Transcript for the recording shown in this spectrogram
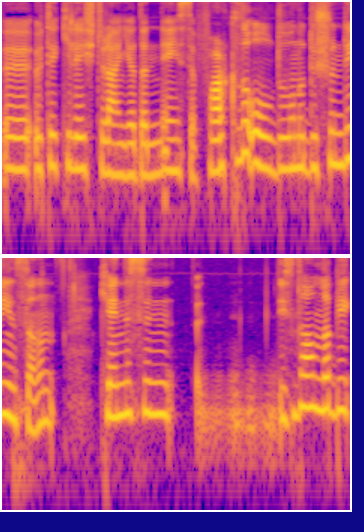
e, ötekileştiren ya da neyse farklı olduğunu düşündüğü insanın kendisinin insanla bir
